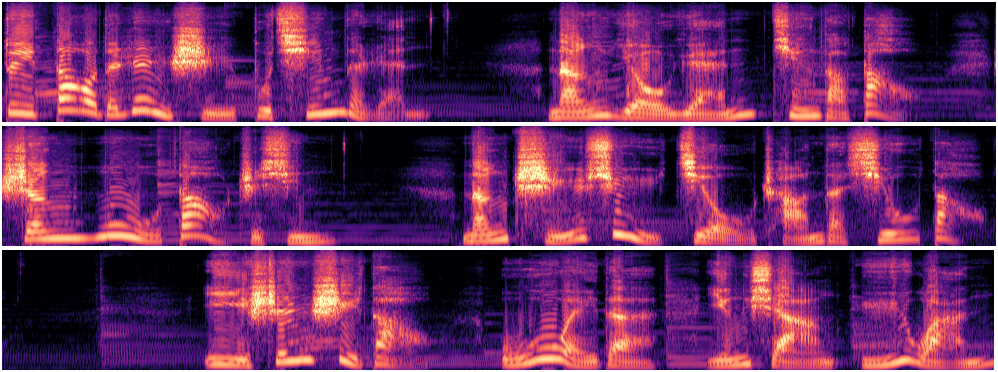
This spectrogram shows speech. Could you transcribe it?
对道的认识不清的人，能有缘听到道，生慕道之心，能持续久长的修道，以身试道，无为的影响愚顽、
